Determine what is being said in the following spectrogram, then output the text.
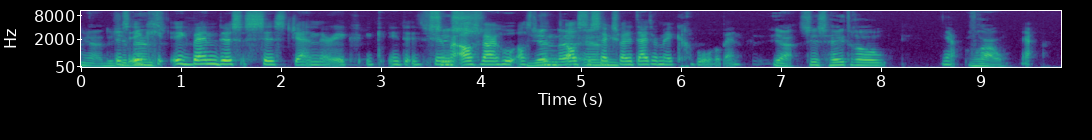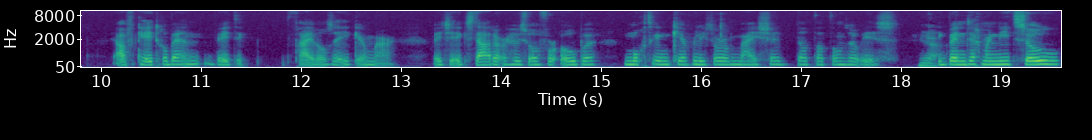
Ja, dus, Dus, je bent ik, ik ben dus cisgender. Ik, ik identificeer me als, waar, hoe, als, de, als de en- seksualiteit waarmee ik geboren ben. ja, cis-hetero Ja. vrouw. Ja, of ik hetero ben, weet ik vrijwel zeker. Maar weet je, ik sta er heus wel voor open. Mocht ik een keer verliefd worden op een meisje, dat dat dan zo is. Ja. Ik ben zeg maar niet zo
